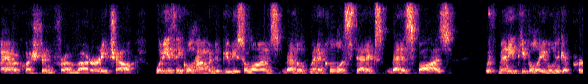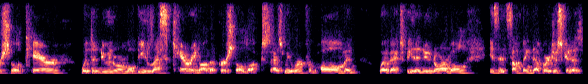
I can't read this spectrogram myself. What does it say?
I have a question from uh, Ernie Chow. What do you think will happen to beauty salons, medical, medical aesthetics, med spas, with many people able to get personal care? Would the new normal be less caring on the personal looks as we work from home and WebEx be the new normal? Is it something that we're just going to,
